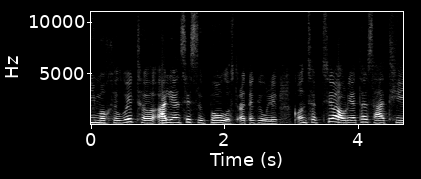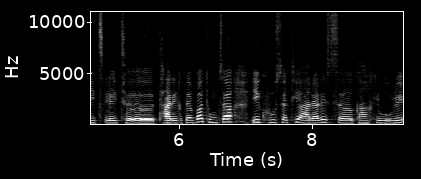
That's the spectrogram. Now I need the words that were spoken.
მიმოხილვით ალიანსის ბოლო სტრატეგიული კონცეფცია 2010 წლით თარიღდება, თუმცა იქ რუსეთი არ არის განხილული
